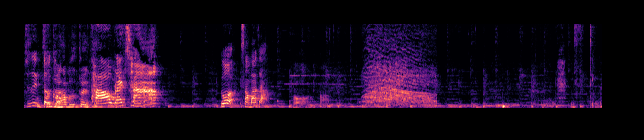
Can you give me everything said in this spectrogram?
就是德孔？他不是队长。好，我们来查。如果赏巴掌。哦，好。你死定了！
